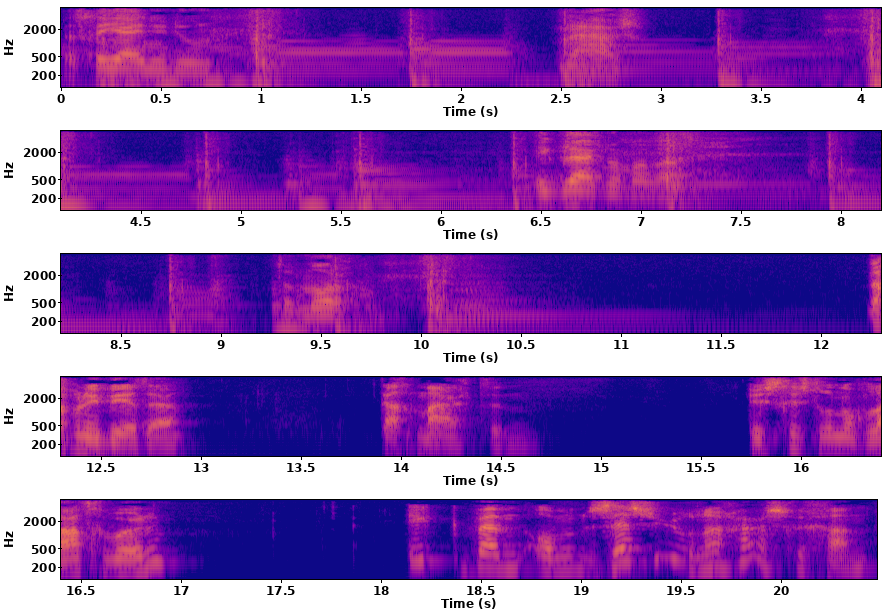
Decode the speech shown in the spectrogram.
Wat ga jij nu doen? Naar huis. Ik blijf nog maar wat. Tot morgen. Dag meneer Beerta. Dag Maarten. Is het gisteren nog laat geworden? Ik ben om zes uur naar huis gegaan,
